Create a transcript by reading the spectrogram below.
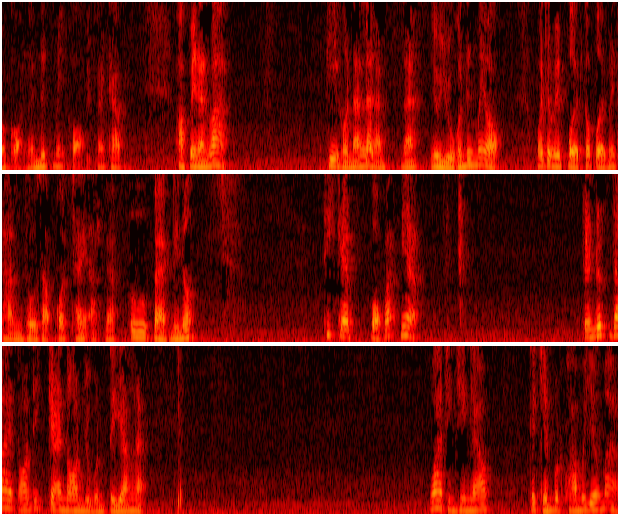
มาก่อนเนี่ยนึกไม่ออกนะครับ เอาเป็นนั้นว่า พี่คนนั้นแล้วกันนะอยู่ๆก็นึกไม่ออก ว่าจะไปเปิดก็เปิดไม่ทันโทรศัพท์ก็ใช้อัดแล้วเออแปลกดีเนาะที่แกบอกว่า เนี่ย แกนึกได้ตอนที่แกนอนอยู่บนเตียงอะว่าจริง ๆแล้วแกเขียนบทความไว้เยอะมาก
